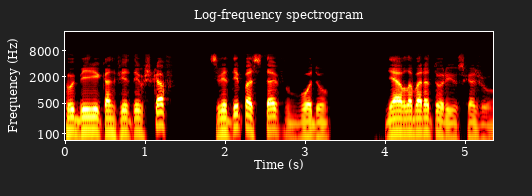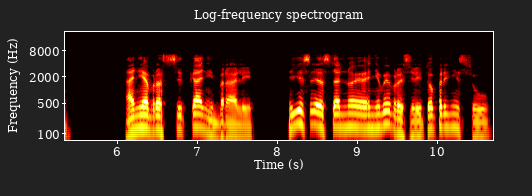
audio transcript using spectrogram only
Убери конфеты в шкаф, цветы поставь в воду. Я в лабораторию схожу. Они образцы тканей брали. Если остальное не выбросили, то принесу.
